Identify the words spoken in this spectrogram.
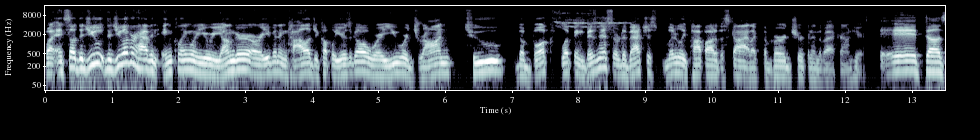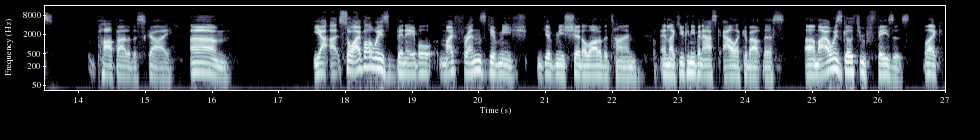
But and so did you did you ever have an inkling when you were younger or even in college a couple years ago where you were drawn to the book flipping business or did that just literally pop out of the sky like the bird chirping in the background here? It does pop out of the sky. Um yeah, uh, so I've always been able my friends give me sh- give me shit a lot of the time and like you can even ask Alec about this. Um I always go through phases. Like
